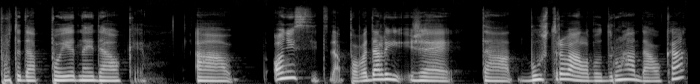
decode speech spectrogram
po, teda po jednej dávke. A oni si teda povedali, že tá boostrová alebo druhá dávka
